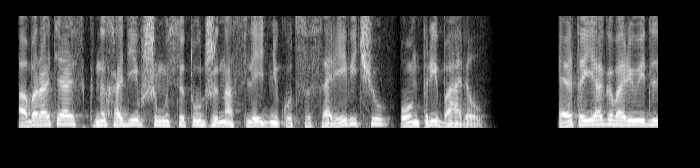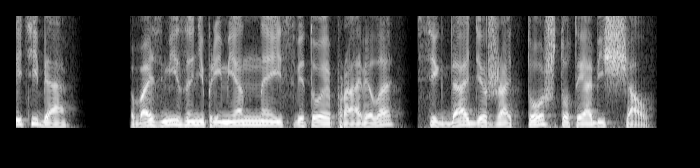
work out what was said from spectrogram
обратясь к находившемуся тут же наследнику цесаревичу, он прибавил, «Это я говорю и для тебя. Возьми за непременное и святое правило всегда держать то, что ты обещал».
